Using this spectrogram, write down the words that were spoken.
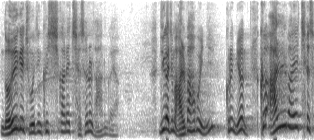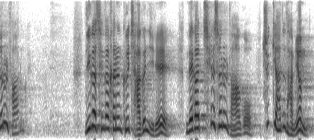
너에게 주어진 그 시간에 최선을 다하는 거야. 네가 지금 알바하고 있니? 그러면 그 알바에 최선을 다하는 거야. 네가 생각하는 그 작은 일에 내가 최선을 다하고 죽게 하듯 하면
